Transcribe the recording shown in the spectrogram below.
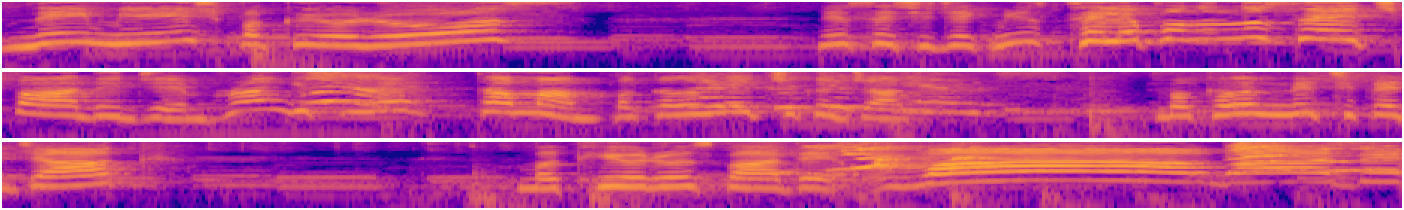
Neymiş? Bakıyoruz. Ne seçecek miyiz? Telefonunu seç Badeciğim. Hangisini? Tamam. Bakalım ne çıkacak. Bakalım ne çıkacak. Bakıyoruz Bade. Wow Bade.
